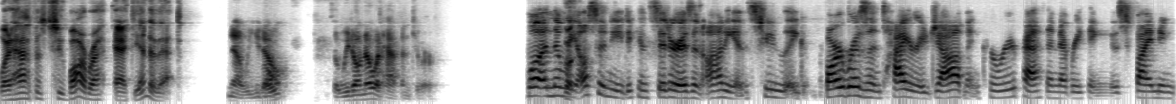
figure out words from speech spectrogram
what happens to Barbara at the end of that. No, you don't. So we don't know what happened to her. Well, and then But- we also need to consider as an audience too, like Barbara's entire job and career path and everything is finding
